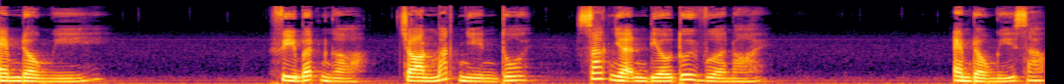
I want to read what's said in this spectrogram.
Em đồng ý. Phi bất ngờ, tròn mắt nhìn tôi, xác nhận điều tôi vừa nói. Em đồng ý sao?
